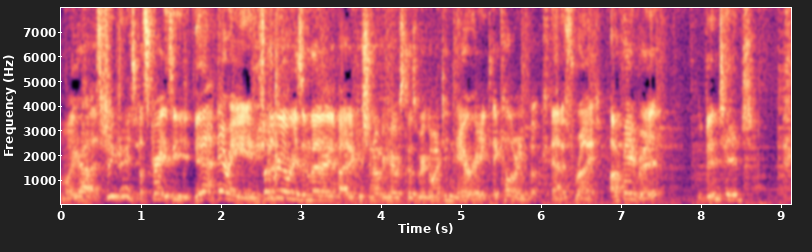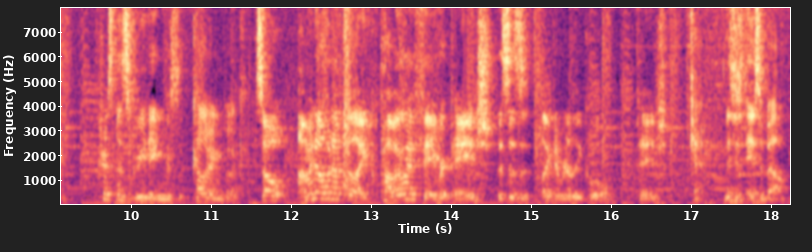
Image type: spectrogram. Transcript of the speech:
Oh my god. It's pretty crazy. That's crazy. yeah. Narration. But the real reason that I invited Christian over here was because we're going to narrate a coloring book. that is right. Our favorite vintage Christmas greetings coloring book. So I'm gonna open up to like probably my favorite page. This is like a really cool page. Okay, this is Isabel.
